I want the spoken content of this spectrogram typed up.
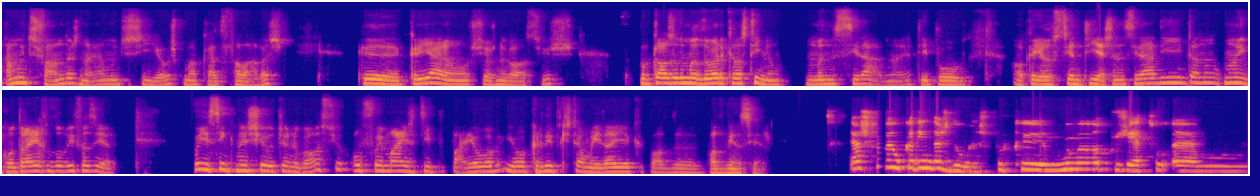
há muitos founders, não é? há muitos CEOs, como há bocado falavas, que criaram os seus negócios por causa de uma dor que eles tinham, uma necessidade, não é? Tipo, ok, eu senti esta necessidade e então não, não encontrei e resolvi fazer. Foi assim que nasceu o teu negócio ou foi mais tipo, pá, eu, eu acredito que isto é uma ideia que pode, pode vencer? Eu acho que foi um bocadinho das duas, porque no meu outro projeto, um,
